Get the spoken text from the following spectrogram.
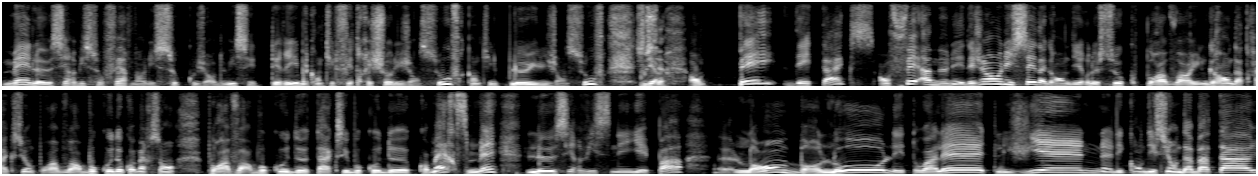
Mais le service offert dans les souks aujourd'hui, aujourd'hui, c'est terrible. Quand il fait très chaud, les gens souffrent. Quand il pleut, les gens souffrent. C'est-à-dire, paye des taxes, on fait amener. Déjà, on essaie d'agrandir le souk pour avoir une grande attraction, pour avoir beaucoup de commerçants, pour avoir beaucoup de taxes et beaucoup de commerce, mais le service n'y est pas. Euh, l'ombre, l'eau, les toilettes, l'hygiène, les conditions d'abattage,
